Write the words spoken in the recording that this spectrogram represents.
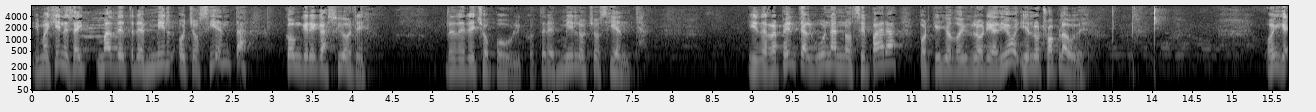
Imagínense, hay más de 3.800 congregaciones de derecho público, 3.800. Y de repente algunas nos separa porque yo doy gloria a Dios y el otro aplaude. Oiga,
